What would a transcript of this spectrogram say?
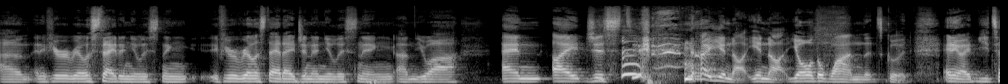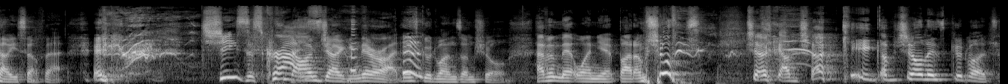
Um, and if you're a real estate and you're listening, if you're a real estate agent and you're listening, um, you are. And I just no, you're not. You're not. You're the one that's good. Anyway, you tell yourself that. Anyway, Jesus Christ. no, I'm joking. They're all right. There's good ones, I'm sure. Haven't met one yet, but I'm sure there's. Joke, I'm joking. I'm sure there's good ones.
